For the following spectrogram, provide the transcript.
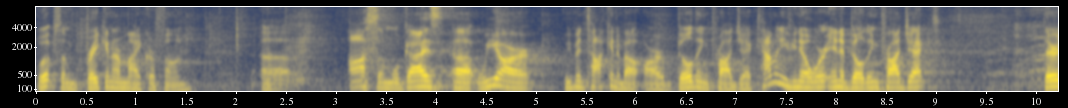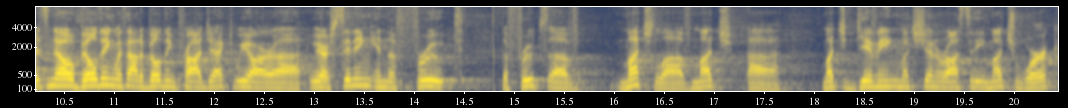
Whoops, I'm breaking our microphone. Uh, awesome. Well, guys, uh, we are, we've been talking about our building project. How many of you know we're in a building project? There is no building without a building project. We are, uh, we are sitting in the fruit, the fruits of much love, much, uh, much giving, much generosity, much work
